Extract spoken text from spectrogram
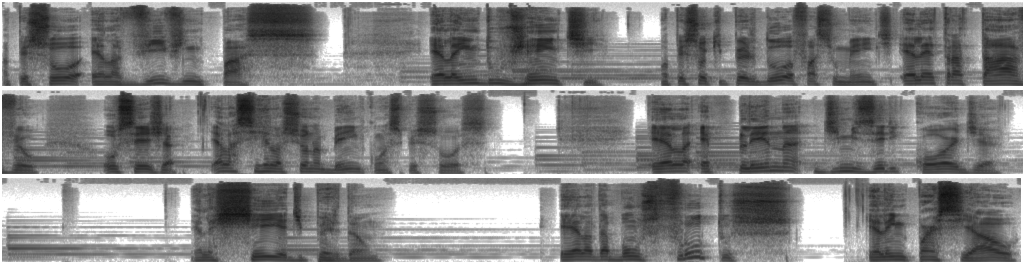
a pessoa ela vive em paz. Ela é indulgente, uma pessoa que perdoa facilmente, ela é tratável, ou seja, ela se relaciona bem com as pessoas. Ela é plena de misericórdia. Ela é cheia de perdão. Ela dá bons frutos. Ela é imparcial.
